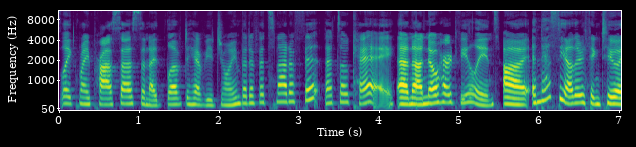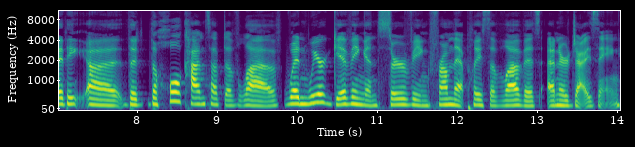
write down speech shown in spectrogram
like my process and i'd love to have you join but if it's not a fit that's okay and uh, no hard feelings. Uh, and that's the other thing too i think uh, the the whole concept of love when we're giving and serving from that place of love is energizing.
